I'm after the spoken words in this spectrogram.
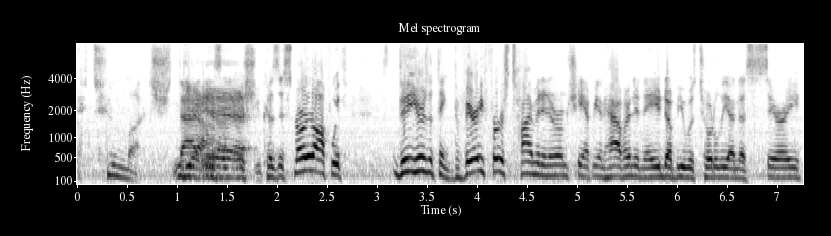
if- too much. That Yeah. is an issue because it started off with. The, here's the thing: the very first time an interim champion happened in AEW was totally unnecessary.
